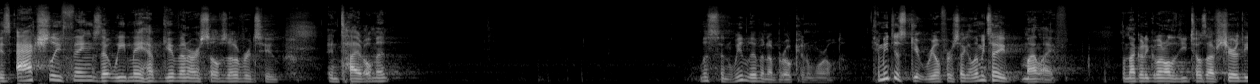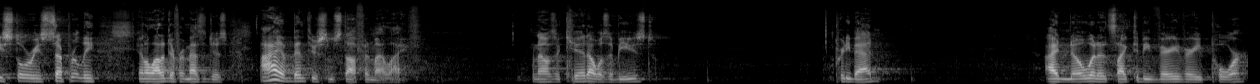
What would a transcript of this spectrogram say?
is actually things that we may have given ourselves over to entitlement. Listen, we live in a broken world. Can we just get real for a second? Let me tell you my life. I'm not going to go into all the details. I've shared these stories separately in a lot of different messages. I have been through some stuff in my life. When I was a kid, I was abused pretty bad. I know what it's like to be very, very poor,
